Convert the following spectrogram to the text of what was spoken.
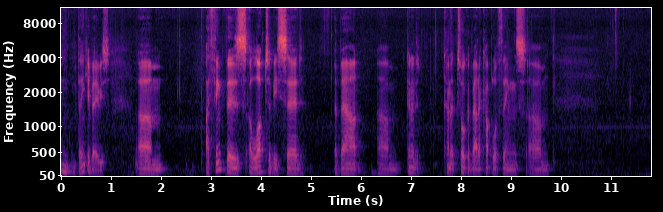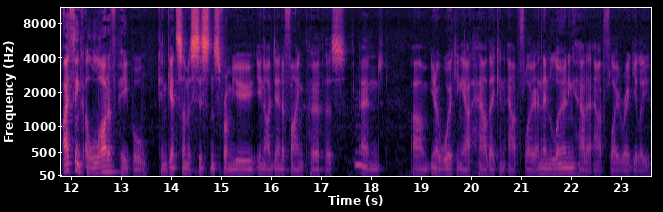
Mm, thank you, babies. Um, I think there's a lot to be said about. Um, going to kind of talk about a couple of things. Um, I think a lot of people can get some assistance from you in identifying purpose and um, you know working out how they can outflow and then learning how to outflow regularly.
